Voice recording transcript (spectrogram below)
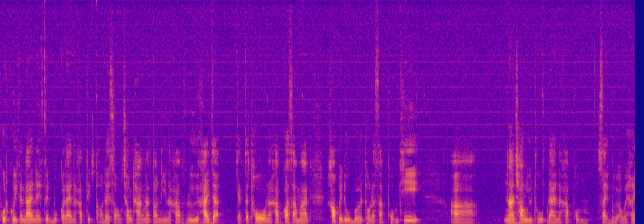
พูดคุยกันได้ใน Facebook ก็ได้นะครับ ติดต่อได้ 2 ช่องทางนะตอนนี้นะครับ หรือใครจะอยากจะโทรนะครับ ก็สามารถเข้าไปดูเบอร์โทรศัพท์ผมที่หน้าช่อง YouTube ได้นะครับผม ใส่เบอร์เอาไว้ให้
